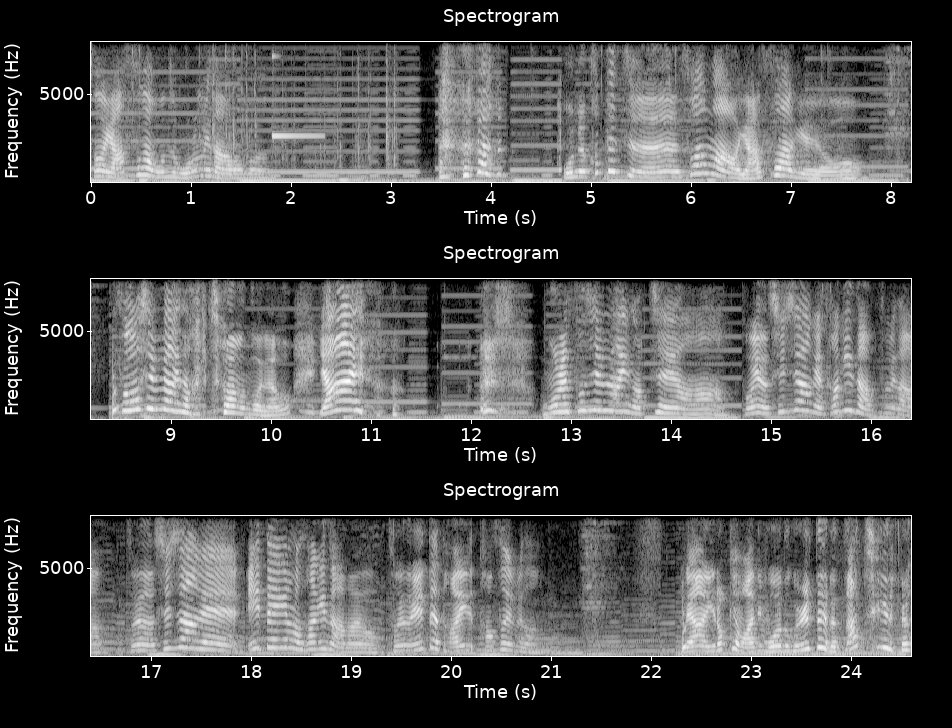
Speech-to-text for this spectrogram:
저 야스가 뭔지 모릅니다, 여러분. 오늘 컨텐츠는 수학마와 야스학이에요. 수십 명이나 같이 하는 거냐고? 야! 뭘 수십 명이 같이 해요. 저희는 시시하게 사귀지 않습니다. 저희는 시시하게 1대1로 사귀지 않아요. 저희는 1대 다이, 다수입니다. 내가 이렇게 많이 모아두고 1대1은 짜치기네요.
